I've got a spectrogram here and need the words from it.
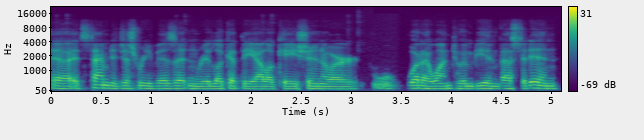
uh, it's time to just revisit and relook at the allocation or w- what I want to be invested in.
